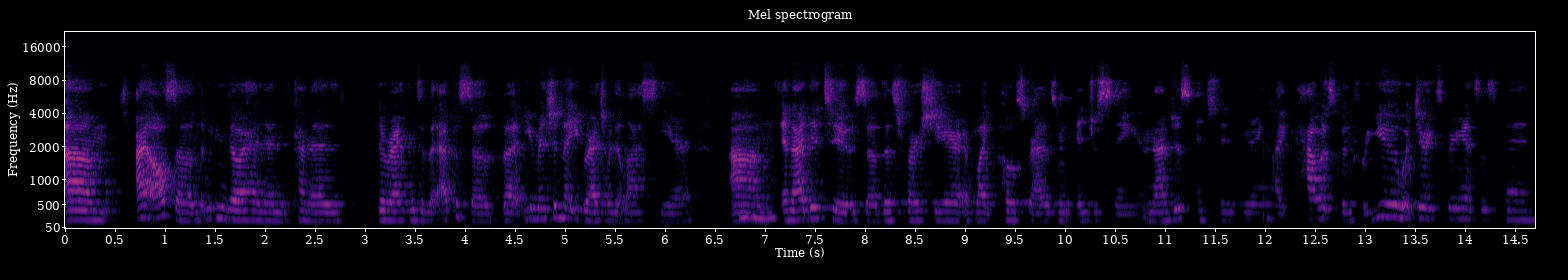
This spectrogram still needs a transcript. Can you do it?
Um, i also we can go ahead and kind of direct into the episode but you mentioned that you graduated last year um, mm-hmm. And I did too. So this first year of like post grad has been interesting, and I'm just interested in hearing like how it's been for you, what your experience has been.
